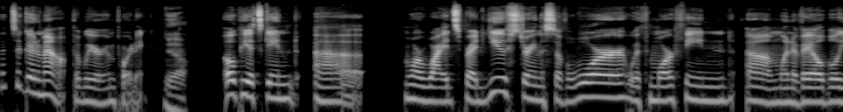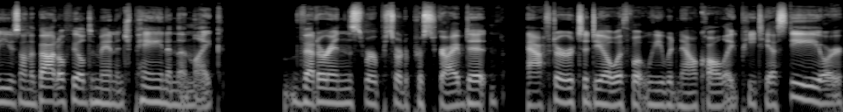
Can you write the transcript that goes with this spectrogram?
That's a good amount that we were importing Yeah. opiates gained uh, more widespread use during the Civil War, with morphine, um, when available, used on the battlefield to manage pain, and then like veterans were sort of prescribed it after to deal with what we would now call like PTSD or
